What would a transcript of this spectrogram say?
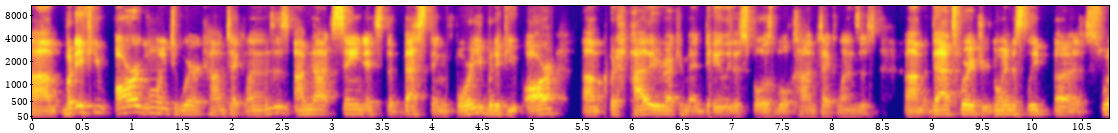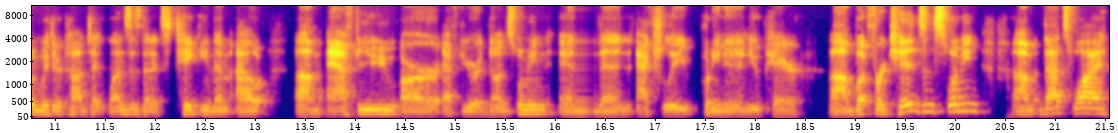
Um, but if you are going to wear contact lenses, I'm not saying it's the best thing for you, but if you are, um, I would highly recommend daily disposable contact lenses. Um, that's where if you're going to sleep, uh, swim with your contact lenses, then it's taking them out um, after you are after you're done swimming, and then actually putting in a new pair. Um, but for kids and swimming, um, that's why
